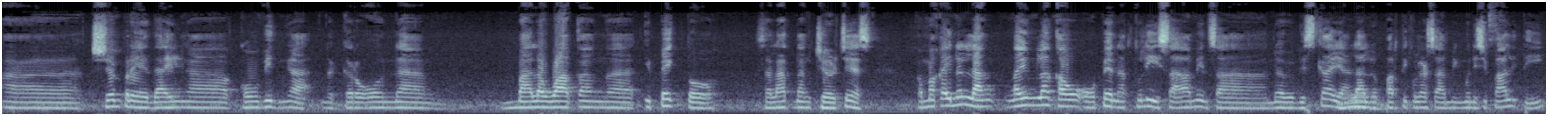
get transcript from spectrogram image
Uh, Siyempre, dahil nga COVID nga, nagkaroon ng malawakang uh, epekto sa lahat ng churches. Kamakainan lang, ngayon lang ka-open actually sa amin sa Nueva Vizcaya, mm. lalo particular sa aming municipality,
